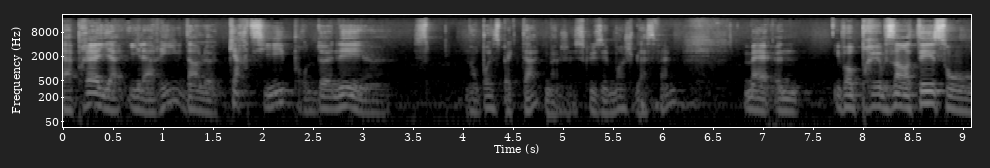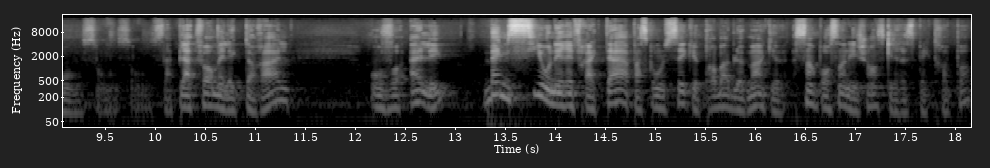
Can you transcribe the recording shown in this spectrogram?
et après, il, arrive dans le quartier pour donner, non pas un spectacle, excusez-moi, je blasphème, mais il va présenter son, sa plateforme électorale. On va aller, même si on est réfractaire, parce qu'on le sait que probablement a 100% des chances qu'il ne respectera pas,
